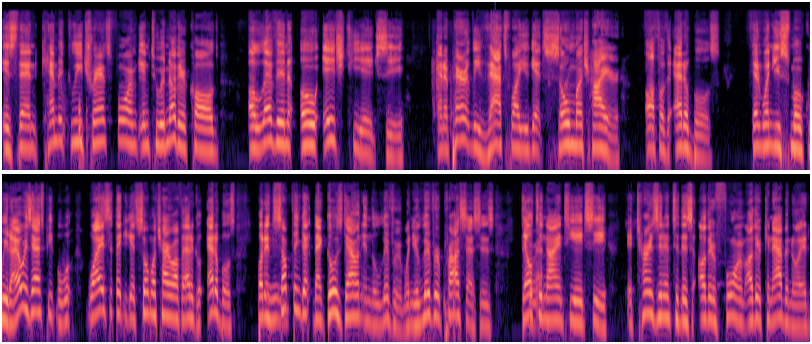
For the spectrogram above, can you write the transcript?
is then chemically transformed into another called 11 OH THC. And apparently, that's why you get so much higher off of edibles than when you smoke weed. I always ask people, why is it that you get so much higher off edi- edibles? But it's Mhm. something that, that goes down in the liver. When your liver processes Delta Correct. 9 THC, it turns it into this other form, other cannabinoid.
